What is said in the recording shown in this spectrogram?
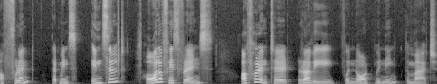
affront that means insult. All of his friends affronted Ravi for not winning the match.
